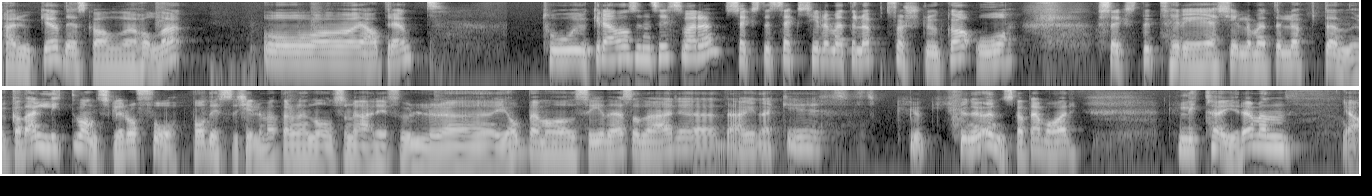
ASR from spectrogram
per uke. Det skal holde. Og jeg har trent to uker jeg da, siden sist, Sverre. 66 km løpt første uka og 63 km løpt denne uka. Det er litt vanskeligere å få på disse kilometerne nå som jeg er i full eh, jobb, jeg må si det. Så det er, eh, det er, det er ikke Kunne jo ønske at jeg var litt høyere, men ja.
